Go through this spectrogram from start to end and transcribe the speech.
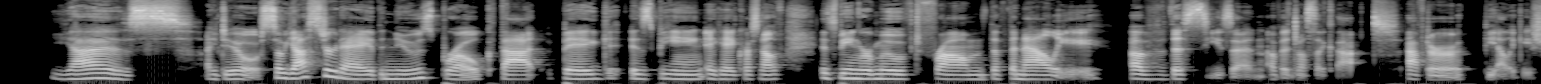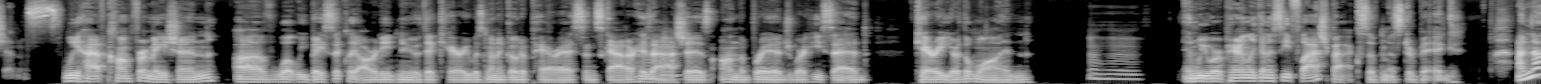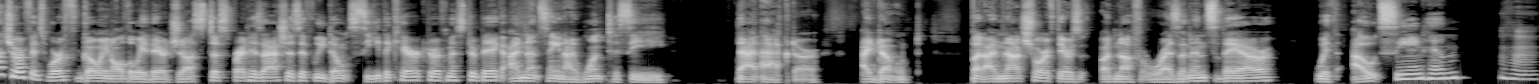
Yes, I do. So yesterday, the news broke that Big is being, aka Chris Noth, is being removed from the finale of this season of It Just Like That after the allegations. we have confirmation of what we basically already knew that Carrie was going to go to Paris and scatter his Mhm. ashes on the bridge where he said, Carrie, you're the one. Mm-hmm. And we were apparently going to see flashbacks of Mr. Big. I'm not sure if it's worth going all the way there just to spread his ashes if we don't see the character of Mr. Big. I'm not saying I want to see that actor. I don't. But I'm not sure if there's enough resonance there without seeing him hmm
